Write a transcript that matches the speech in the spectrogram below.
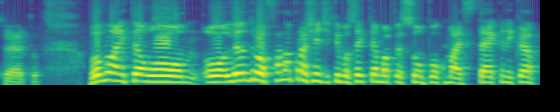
Certo. Vamos lá então, ô, ô, Leandro, fala pra gente aqui, você que tem uma pessoa um pouco mais técnica,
